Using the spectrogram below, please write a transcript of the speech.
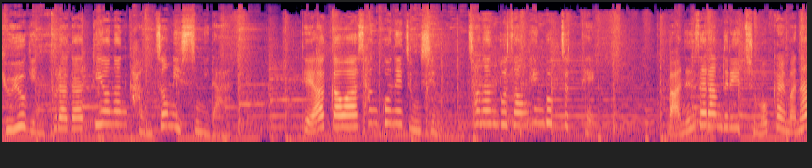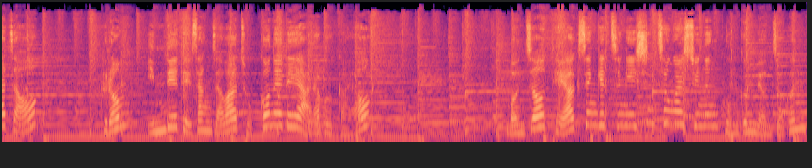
교육 인프라가 뛰어난 강점이 있습니다. 대학가와 상권의 중심, 천안부성 행복주택. 많은 사람들이 주목할 만하죠. 그럼 임대 대상자와 조건에 대해 알아볼까요? 먼저 대학생 계층이 신청할 수 있는 공급 면적은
